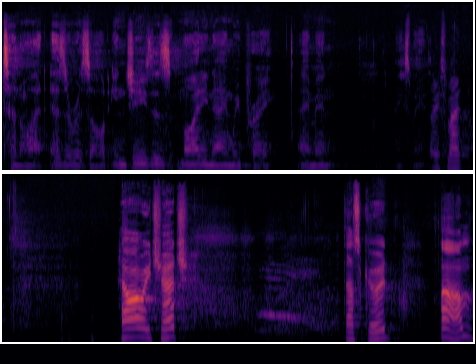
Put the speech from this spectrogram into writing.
tonight as a result. In Jesus' mighty name we pray. Amen. Thanks, man. Thanks, mate. How are we, church? That's good. Um,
